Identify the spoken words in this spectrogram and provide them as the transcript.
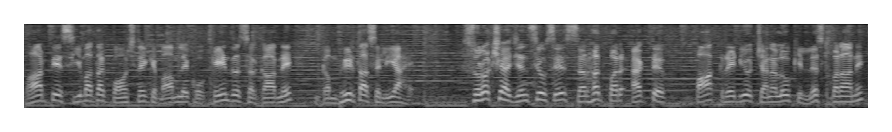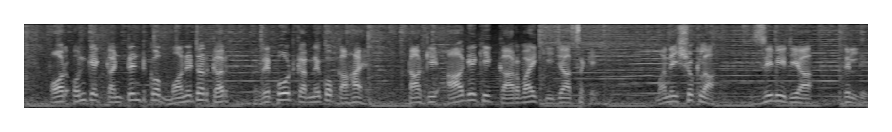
भारतीय सीमा तक पहुँचने के मामले को केंद्र सरकार ने गंभीरता से लिया है। सुरक्षा एजेंसियों से सरहद पर एक्टिव पाक रेडियो चैनलों की लिस्ट बनाने और उनके कंटेंट को मॉनिटर कर रिपोर्ट करने को कहा है, ताकि आगे की कार्रवाई की जा सके। मनीष शुक्ला, जी मीडिया, दिल्ली।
